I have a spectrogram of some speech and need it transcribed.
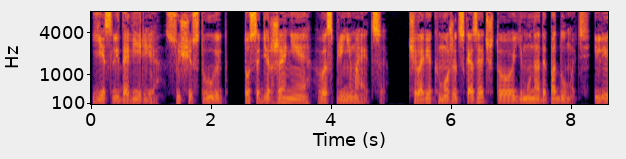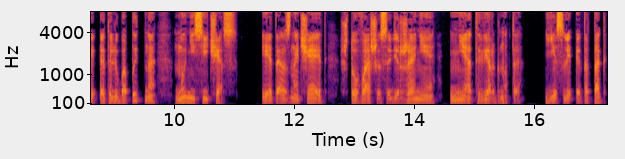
если доверие существует, то содержание воспринимается. Человек может сказать, что ему надо подумать, или это любопытно, но не сейчас. И это означает, что ваше содержание не отвергнуто. Если это так,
